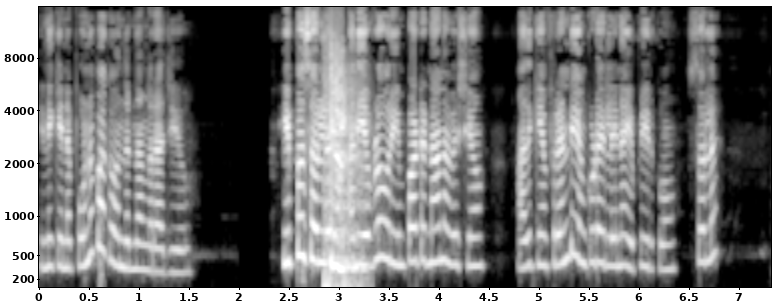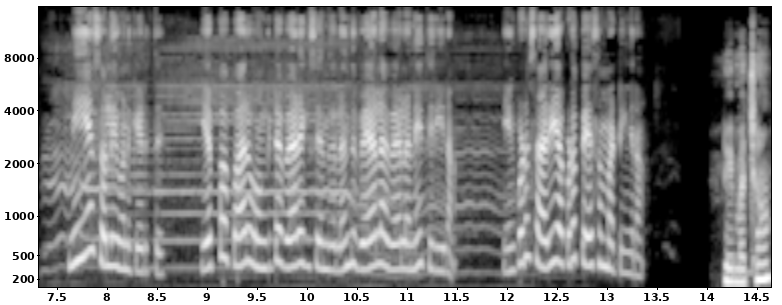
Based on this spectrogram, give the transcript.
இன்னைக்கு என்ன பொண்ணு பார்க்க வந்திருந்தாங்க ராஜீவ். இப்போ சொல்லு அது எவ்வளோ ஒரு இம்பார்ட்டண்டான விஷயம். அதுக்கு என் ஃப்ரெண்டு என் கூட இல்லைன்னா எப்படி இருக்கும்? சொல்லு. நீயே சொல்லு இவனுக்கு எடுத்து. எப்போ பாரு உங்ககிட்ட வேலைக்கு சேர்ந்ததுலேருந்து வேலை வேலைன்னே தெரியறான். என் கூட சரியாக கூட பேச மாட்டேங்கிறான். டேய் மச்சான்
